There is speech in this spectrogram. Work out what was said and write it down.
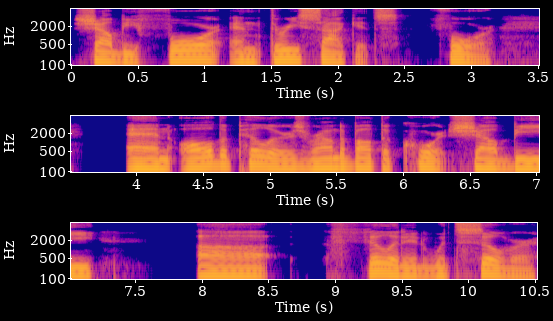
shall be four and three sockets, four. And all the pillars round about the court shall be uh filleted with silver.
